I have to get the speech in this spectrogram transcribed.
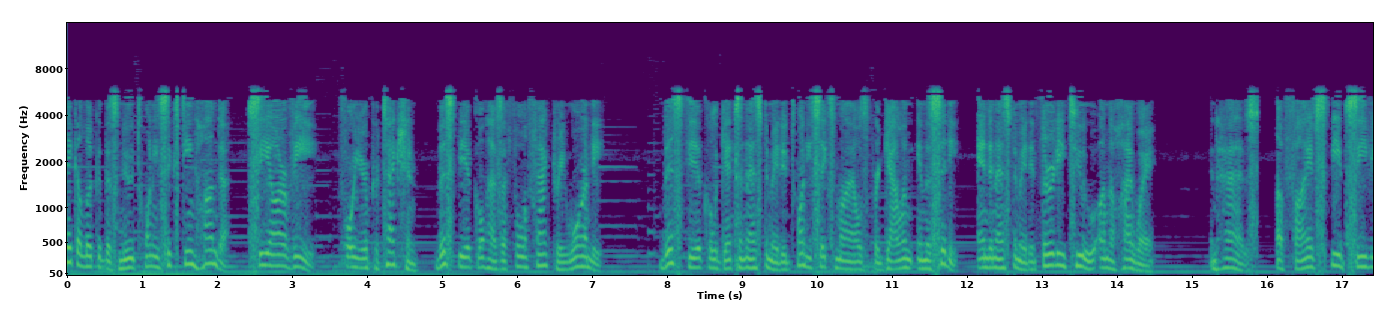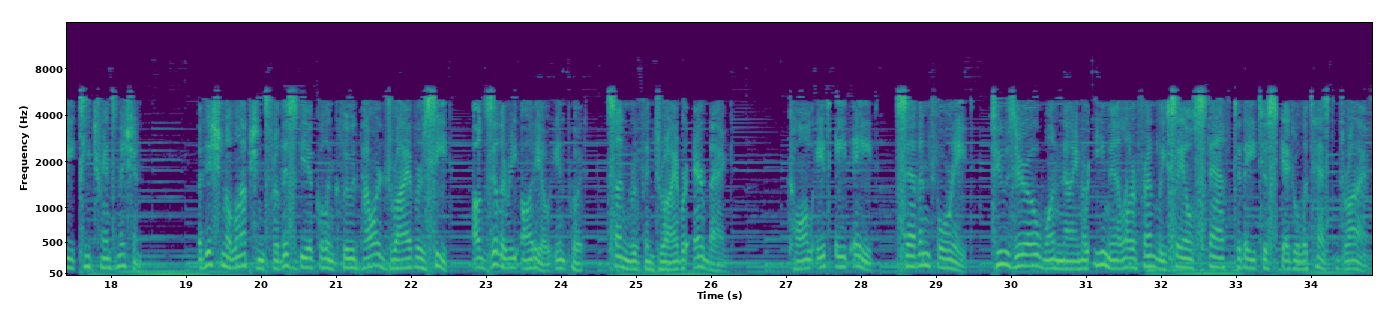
Take a look at this new 2016 Honda CRV. For your protection, this vehicle has a full factory warranty. This vehicle gets an estimated 26 miles per gallon in the city, and an estimated 32 on the highway. And has a 5-speed CVT transmission. Additional options for this vehicle include power driver's seat, auxiliary audio input, sunroof and driver airbag. Call 888-748-2019 or email our friendly sales staff today to schedule a test drive.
